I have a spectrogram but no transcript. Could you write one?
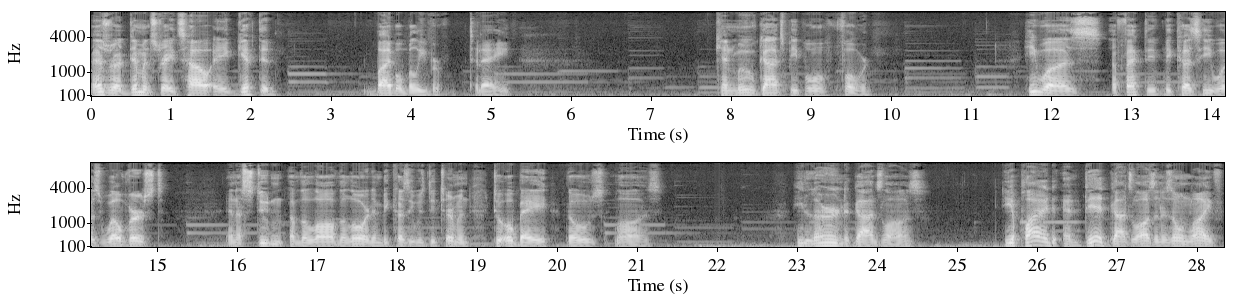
Ezra demonstrates how a gifted Bible believer today can move God's people forward. He was effective because he was well versed and a student of the law of the Lord, and because he was determined to obey those laws. He learned God's laws. He applied and did God's laws in his own life,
